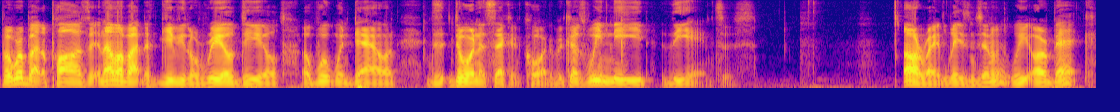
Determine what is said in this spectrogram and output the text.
but we're about to pause it, and I'm about to give you the real deal of what went down d- during the second quarter because we need the answers. All right, ladies and gentlemen, we are back.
